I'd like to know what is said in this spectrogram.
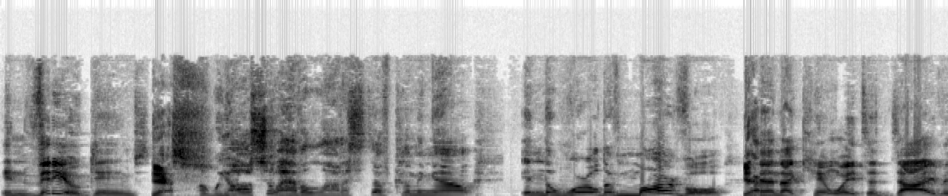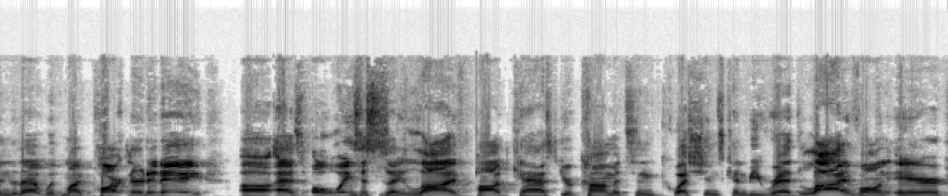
in video games. Yes. But we also have a lot of stuff coming out in the world of Marvel. Yeah. And I can't wait to dive into that with my partner today. Uh, as always, this is a live podcast. Your comments and questions can be read live on air.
